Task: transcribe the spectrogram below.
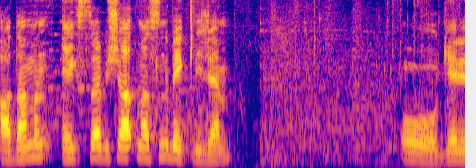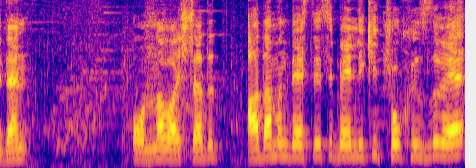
Adamın ekstra bir şey atmasını bekleyeceğim. Oo geriden onunla başladı. Adamın destesi belli ki çok hızlı ve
